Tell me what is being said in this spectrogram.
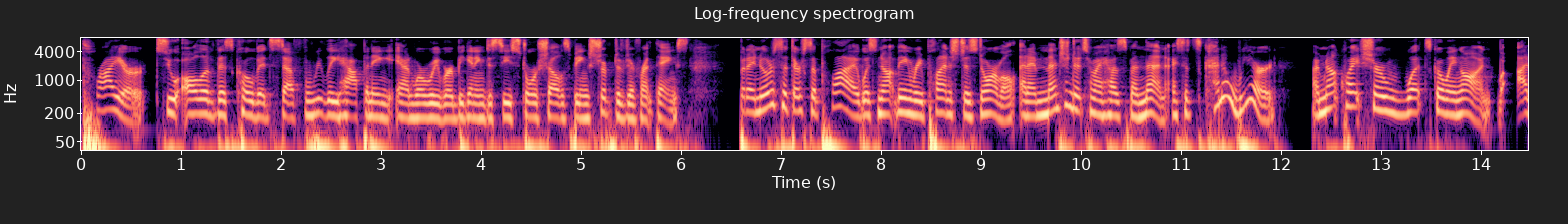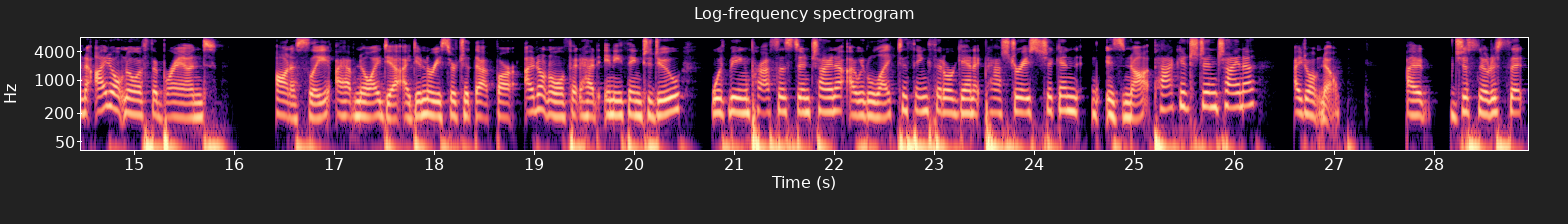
prior to all of this COVID stuff really happening and where we were beginning to see store shelves being stripped of different things. But I noticed that their supply was not being replenished as normal. And I mentioned it to my husband then. I said, it's kind of weird. I'm not quite sure what's going on. And I don't know if the brand, honestly, I have no idea. I didn't research it that far. I don't know if it had anything to do with being processed in China. I would like to think that organic pasture raised chicken is not packaged in China. I don't know. I just noticed that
